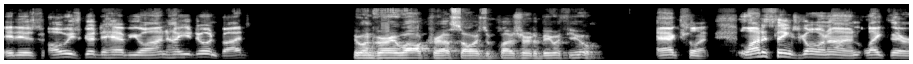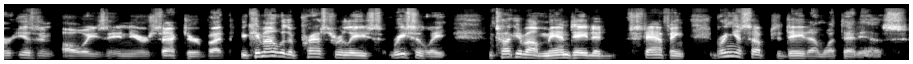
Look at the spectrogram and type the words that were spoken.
it is always good to have you on. How you doing, bud? Doing very well, Chris. Always a pleasure to be with you. Excellent. A lot of things going on, like there isn't always in your sector, but you came out with a press release recently talking about mandated staffing. Bring us up to date on what that is.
